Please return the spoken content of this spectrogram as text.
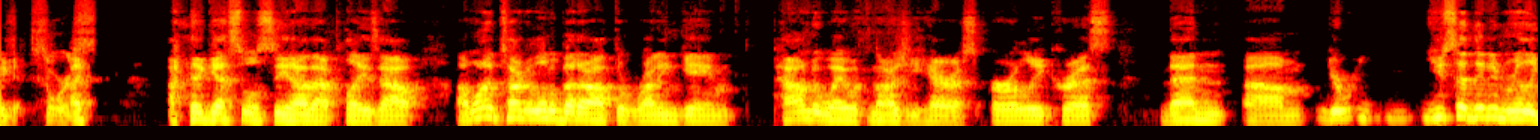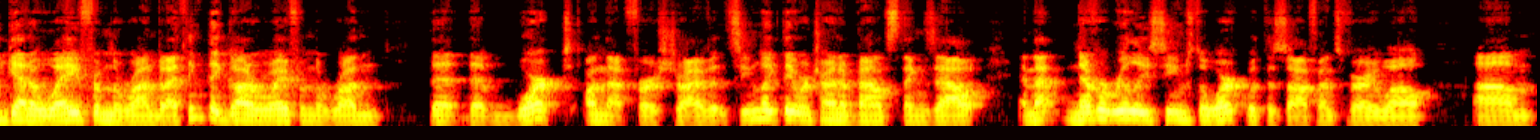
I, Source. I guess we'll see how that plays out. I want to talk a little bit about the running game. Pound away with Najee Harris early, Chris. Then um, you you said they didn't really get away from the run, but I think they got away from the run that that worked on that first drive. It seemed like they were trying to bounce things out, and that never really seems to work with this offense very well. Um,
